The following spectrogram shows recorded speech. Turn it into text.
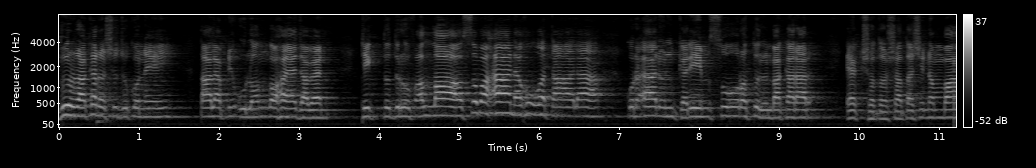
দূরে রাখারও সুযোগও নেই। তাহলে আপনি উলঙ্গ হয়ে যাবেন। ঠিক তদ্রুপ আল্লাহ সুবহানাহু ওয়া তাআলা কুরআনুল করিম সূরাতুল বাকারার একশত সাতাশি নম্বর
